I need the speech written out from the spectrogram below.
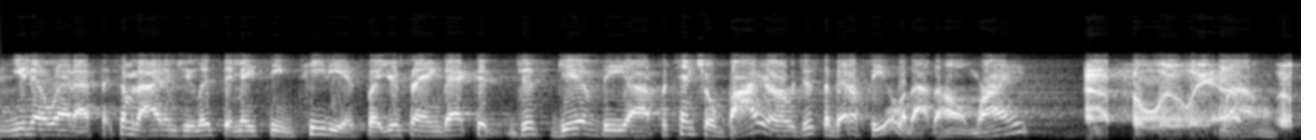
And you know what? I th- some of the items you listed may seem tedious, but you're saying that could just give the uh, potential buyer just a better feel about the home, right? Absolutely. Wow. Absolutely.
